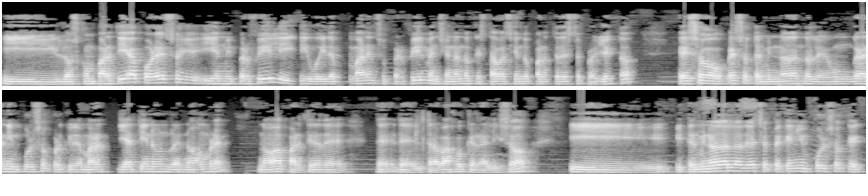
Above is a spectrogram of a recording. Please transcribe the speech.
y los compartía por eso y, en mi perfil y, y Widemar en su perfil mencionando que estaba siendo parte de este proyecto. Eso, eso terminó dándole un gran impulso porque Widemar ya tiene un renombre, ¿no? A partir de, del trabajo que realizó y, terminó dándole ese pequeño impulso que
